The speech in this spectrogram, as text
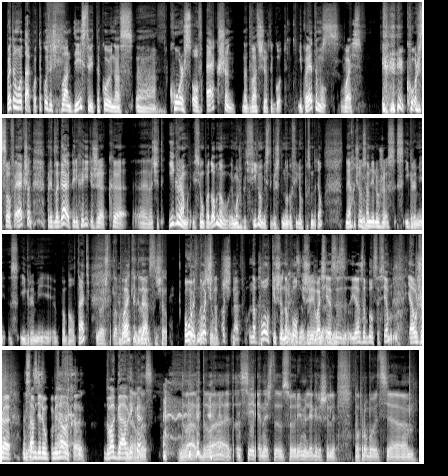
Поэтому вот так, вот такой, значит, план действий, такой у нас uh, course of action на 24 год. И поэтому, Вась, course of action. Предлагаю переходить уже к, э, значит, играм и всему подобному, и, может быть, фильмам, если ты говоришь, ты много фильмов посмотрел. Но я хочу, на самом деле, уже с, с играми, с играми поболтать. Давай, что на Давай полке, тогда... да, сначала. Ой, точно, точно. На полке же, на полке же. Вася, я, я забыл совсем. Я уже, на самом деле, упоминал это. Два Гаврика. Да, нас два, два. Это серия, значит, в свое время Лего решили попробовать эм,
